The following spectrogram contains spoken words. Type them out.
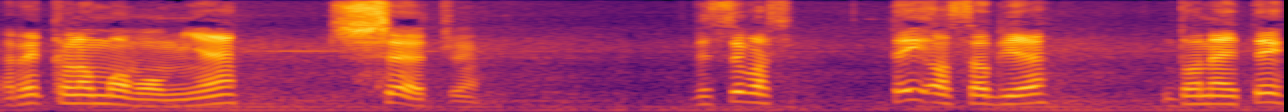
reklamował mnie, trzecie wysyłać tej osobie donaty,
